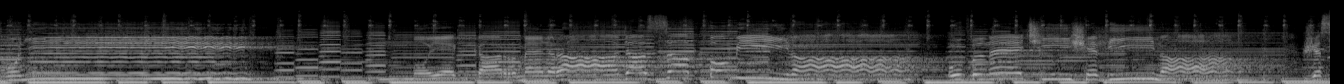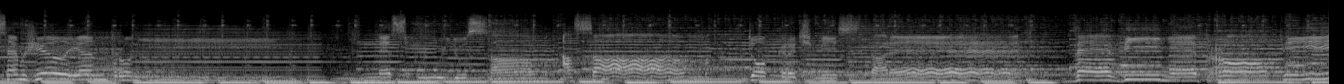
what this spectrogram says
zazvoní. Moje Carmen ráda zapomíná úplné číše vína, že jsem žil jen pro ní. Dnes půjdu sám a sám do krčmy staré. Ve víně propí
